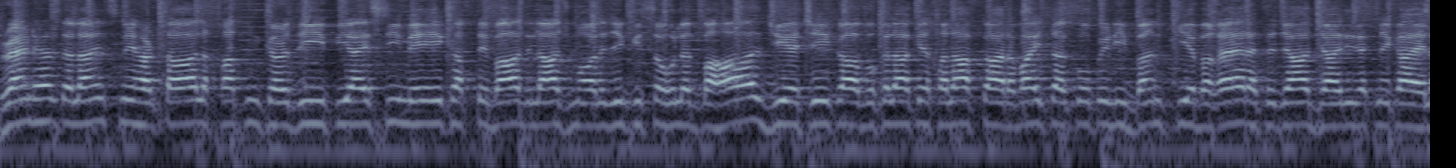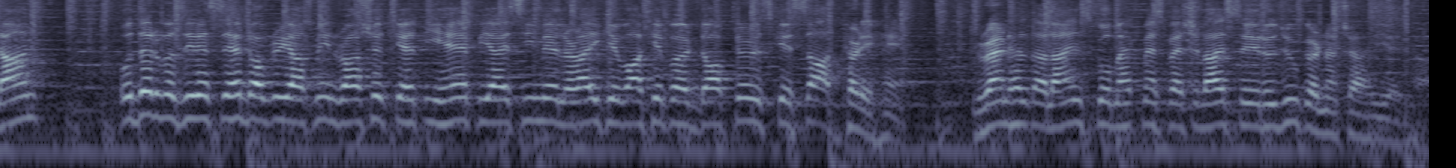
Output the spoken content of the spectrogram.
گرینڈ ہیلتھ الائنس نے ہڑتال ختم کر دی۔ پی آئی سی میں ایک ہفتے بعد علاج معالجے کی سہولت بحال۔ جی ایچ اے کا وکلا کے خلاف کارروائی تک او پی ڈی بند کیے بغیر احتجاج جاری رکھنے کا اعلان۔ ادھر وزیر صحت ڈاکٹر یاسمین راشد کہتی ہیں، پی آئی سی میں لڑائی کے واقعے پر ڈاکٹرز کے ساتھ کھڑے ہیں۔ گرینڈ ہیلتھ الائنس کو محکمہ اسپیشلائز سے رجوع کرنا چاہیے تھا۔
